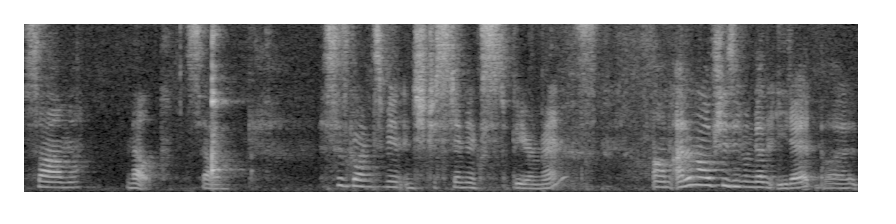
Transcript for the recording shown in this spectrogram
some milk. So, this is going to be an interesting experiment. Um, I don't know if she's even going to eat it, but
